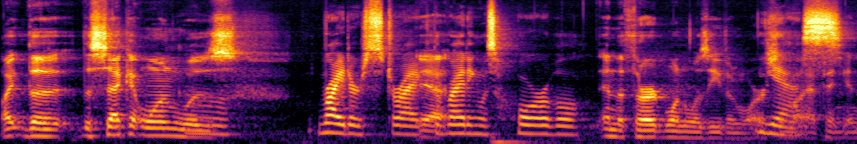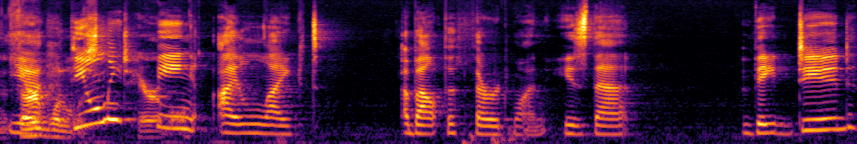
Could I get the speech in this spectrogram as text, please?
like the the second one was, writer's strike. Yeah. The writing was horrible. and the third one was even worse yes. in my opinion. The yeah. third one was the only terrible. thing I liked about the third one is that they did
